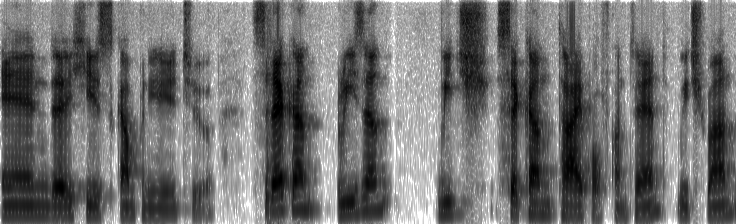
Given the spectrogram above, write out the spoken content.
and uh, his company too. Second reason which second type of content which one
